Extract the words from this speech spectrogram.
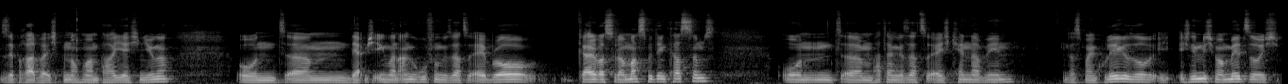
separat, weil ich bin noch mal ein paar Jährchen jünger. Und ähm, der hat mich irgendwann angerufen und gesagt so, ey Bro, geil, was du da machst mit den Customs. Und ähm, hat dann gesagt so, ey, ich kenne da wen. Das ist mein Kollege, so, ich, ich nehme dich mal mit, so, ich,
